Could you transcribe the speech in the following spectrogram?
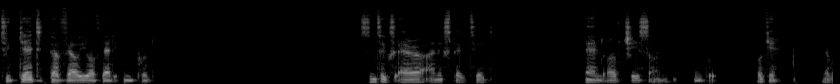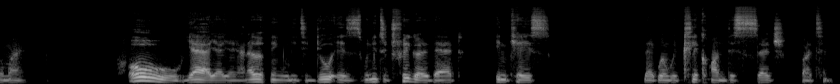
to get the value of that input. Syntax error, unexpected, end of JSON input. Okay, never mind. Oh, yeah, yeah, yeah. Another thing we need to do is we need to trigger that in case like when we click on this search button.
